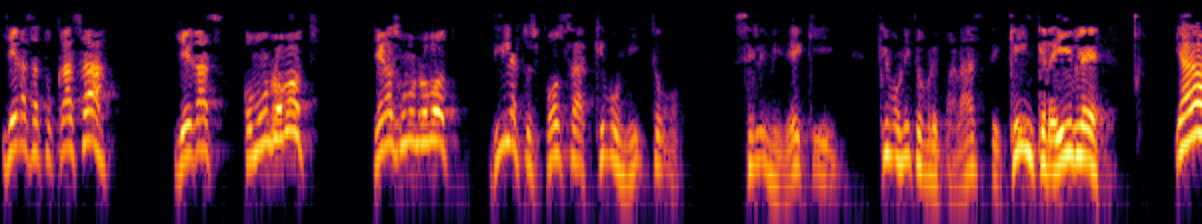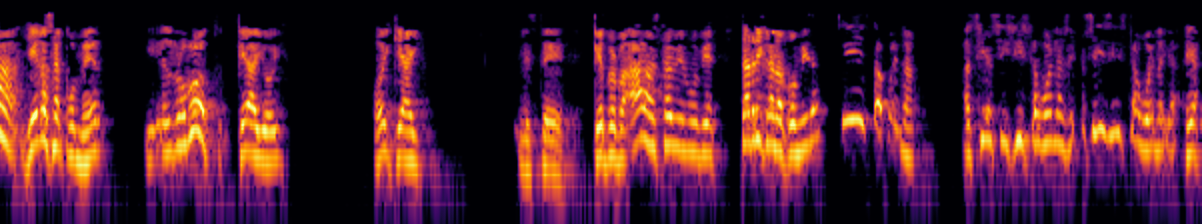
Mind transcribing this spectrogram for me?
Llegas a tu casa, llegas como un robot, llegas como un robot. Dile a tu esposa, qué bonito, Sele Mireki, qué bonito preparaste, qué increíble. Ya, llegas a comer y el robot, ¿qué hay hoy? Hoy, ¿qué hay? Este, ¿qué Ah, está bien, muy bien. ¿Está rica la comida? Sí, está buena. Así, así, sí, está buena. Sí, sí, está buena. Ya, ya.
